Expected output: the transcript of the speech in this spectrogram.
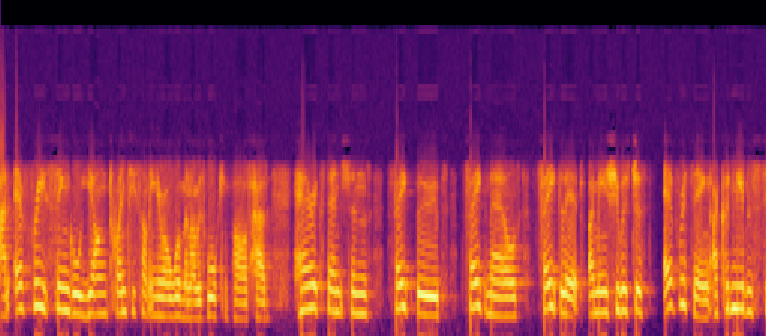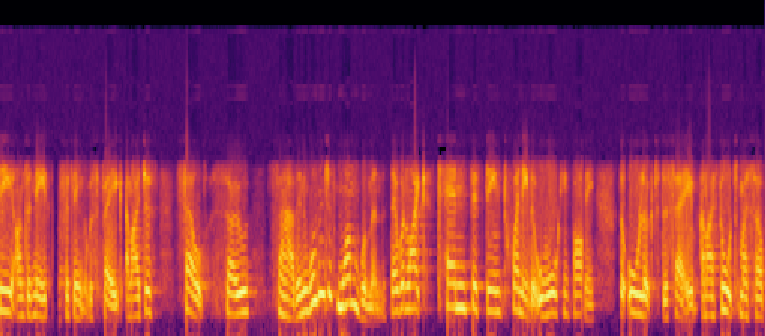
and every single young 20 something year old woman I was walking past had hair extensions, fake boobs, fake nails, fake lips. I mean, she was just everything. I couldn't even see underneath everything that was fake. And I just felt so sad. And it wasn't just one woman. There were like 10, 15, 20 that were walking past me that all looked the same. And I thought to myself,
